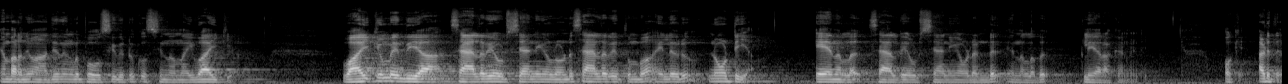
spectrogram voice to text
ഞാൻ പറഞ്ഞു ആദ്യം നിങ്ങൾ പോസ് ചെയ്തിട്ട് ക്വസ്റ്റ്യൻ നന്നായി വായിക്കുക. വായിക്കുമ്പോൾ എന്ത് ചെയ്യുക സാലറി ഔട്ട്സ്റ്റാൻഡിങ് ഉള്ളതുകൊണ്ട് സാലറി എത്തുമ്പോൾ അതിലൊരു നോട്ട് ചെയ്യാം. എ എന്നുള്ളത് സാലറി ഔട്ട്സ്റ്റാൻഡിങ് അവിടെ ഉണ്ട് എന്നുള്ളത് ക്ലിയർ ആക്കാൻ വേണ്ടി. ഓക്കെ അടുത്ത്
